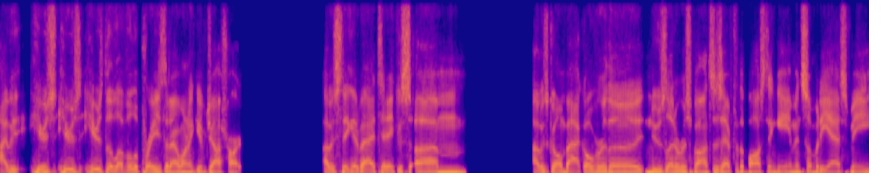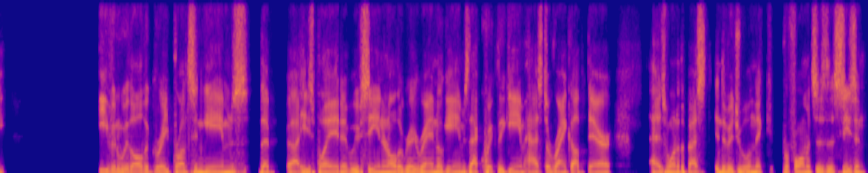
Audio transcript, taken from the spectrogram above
I was here's here's here's the level of praise that I want to give Josh Hart. I was thinking about it today because um, I was going back over the newsletter responses after the Boston game, and somebody asked me, even with all the great Brunson games that uh, he's played and we've seen, and all the great Randle games, that Quickley game has to rank up there as one of the best individual Knick performances this season.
